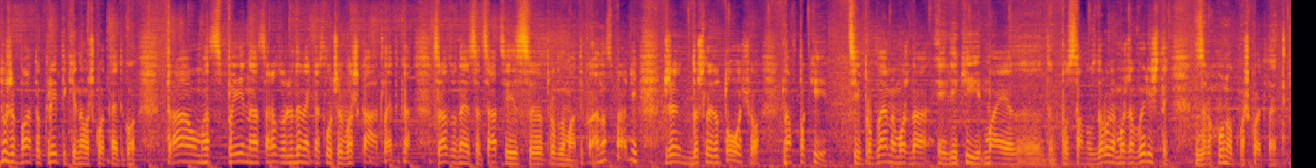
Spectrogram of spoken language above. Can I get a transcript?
дуже багато критики на важку атлетику. Травма, спина, зразу людина, яка слухає важка атлетика, зразу в неї асоціації з е, проблематикою. А насправді вже дійшли до того, що навпаки ці проблеми можна, е, які має е, по стану здоров'я, можна вирішити за рахунок важкої атлетики.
